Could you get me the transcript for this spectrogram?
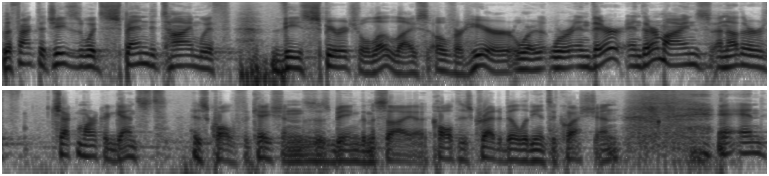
The fact that Jesus would spend time with these spiritual lowlifes over here were, were in, their, in their minds another check mark against his qualifications as being the Messiah, called his credibility into question. And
